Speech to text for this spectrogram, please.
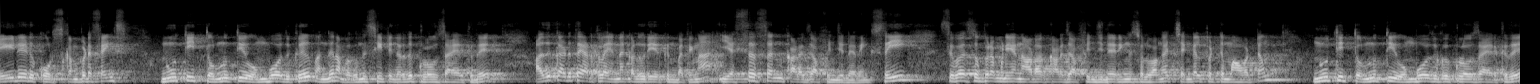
எய்டட் கோர்ஸ் கம்ப்யூட்டர் சயின்ஸ் நூற்றி தொண்ணூற்றி ஒம்போதுக்கு வந்து நமக்கு வந்து சீட்டுங்கிறது க்ளோஸ் ஆகிருக்குது அதுக்கு அடுத்த இடத்துல என்ன கல்லூரி இருக்குதுன்னு பார்த்தீங்கன்னா SSN college of engineering Sri Sivasubramaniya Nadar college of இன்ஜினியரிங்னு சொல்லுவாங்க. செங்கல்பட்டு மாவட்டம் நூற்றி தொண்ணூற்றி ஒம்போதுக்கு க்ளோஸ் ஆகிருக்குது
